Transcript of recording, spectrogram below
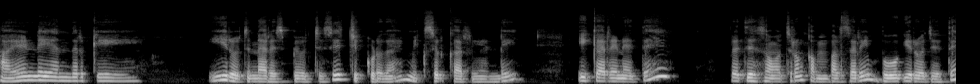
హాయ్ అండి అందరికీ. ఈరోజు నా రెసిపీ వచ్చేసి చిక్కుడుగాయ మిక్స్డ్ కర్రీ అండి. ఈ కర్రీని అయితే ప్రతి సంవత్సరం కంపల్సరీ భోగి రోజు అయితే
